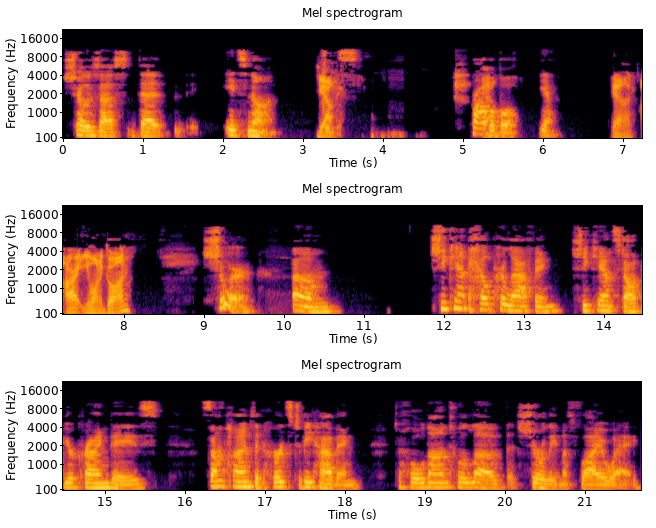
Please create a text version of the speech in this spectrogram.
shows us that it's not. Yeah. It's probable. Yeah. yeah. Yeah. All right. You want to go on? Sure. Um, she can't help her laughing. She can't stop your crying days. Sometimes it hurts to be having to hold on to a love that surely must fly away.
